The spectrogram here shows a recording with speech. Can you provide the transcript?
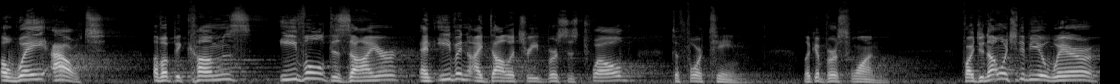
a way out of what becomes evil desire and even idolatry, verses 12 to 14. Look at verse 1. For I do not want you to be aware,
